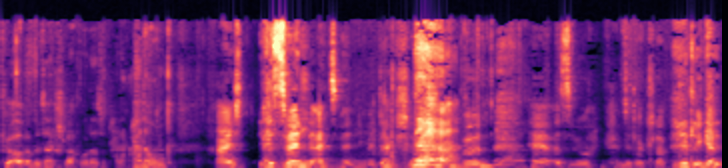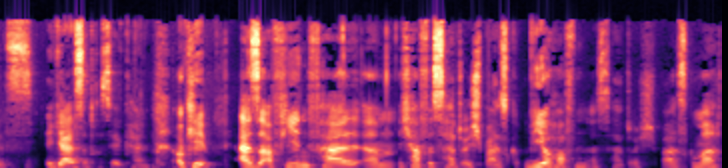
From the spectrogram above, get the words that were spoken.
für eure Mittagsschlaf oder so, keine Ahnung. reicht. Als wenn, als wenn die Mittag schlafen würden. Ja. Hä, also wir machen keinen Mittagsschlaf. Little Egal. Kids. Ja, es interessiert keinen. Okay, also auf jeden Fall, ähm, ich hoffe, es hat euch Spaß gemacht. Wir hoffen, es hat euch Spaß gemacht,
